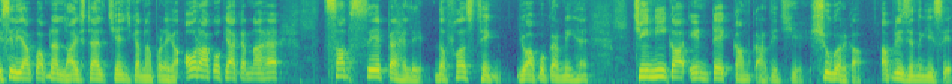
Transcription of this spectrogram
इसीलिए आपको अपना लाइफस्टाइल चेंज करना पड़ेगा। और आपको क्या करना है? सबसे पहले द फ़र्स्ट थिंग जो आपको करनी है, चीनी का इनटेक कम कर दीजिए शुगर का, अपनी ज़िंदगी से।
